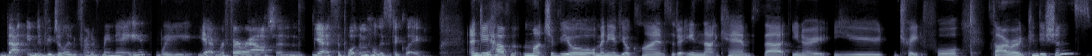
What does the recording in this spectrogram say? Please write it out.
that individual in front of me need, we yeah refer out and yeah support them holistically. And do you have much of your or many of your clients that are in that camp that, you know, you treat for thyroid conditions?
